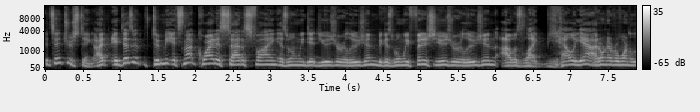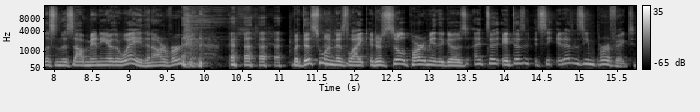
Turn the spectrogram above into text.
it's interesting. I it doesn't to me. It's not quite as satisfying as when we did Use Your Illusion because when we finished Use Your Illusion, I was like, hell yeah, I don't ever want to listen to this album any other way than our version. but this one is like there's still a part of me that goes it's a, it doesn't it doesn't seem perfect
